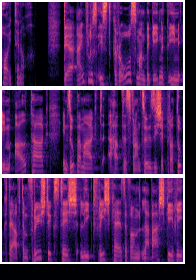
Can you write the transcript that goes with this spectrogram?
heute noch? Der Einfluss ist groß, man begegnet ihm im Alltag. Im Supermarkt hat es französische Produkte, auf dem Frühstückstisch liegt Frischkäse von La Vache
